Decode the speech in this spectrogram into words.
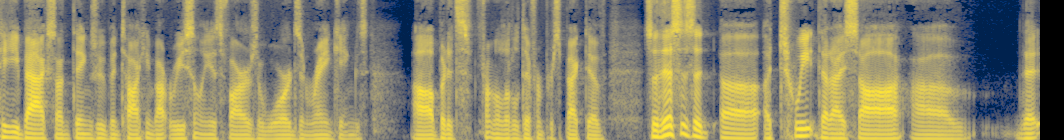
piggybacks on things we've been talking about recently as far as awards and rankings, uh, but it's from a little different perspective. So this is a uh, a tweet that I saw uh, that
